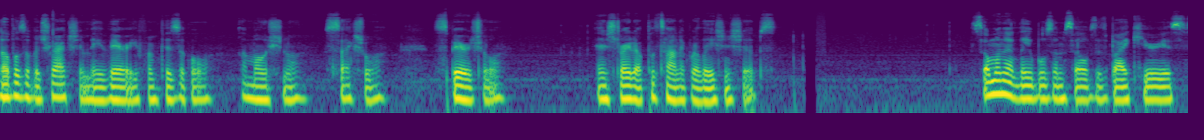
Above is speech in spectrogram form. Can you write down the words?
Levels of attraction may vary from physical, emotional, sexual, spiritual, and straight up platonic relationships. Someone that labels themselves as bicurious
